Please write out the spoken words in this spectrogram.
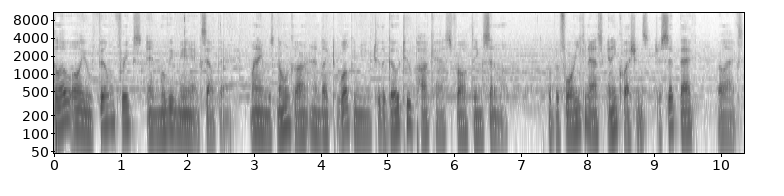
Hello, all you film freaks and movie maniacs out there. My name is Nolan Carr, and I'd like to welcome you to the go to podcast for all things cinema. But before you can ask any questions, just sit back, relax,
